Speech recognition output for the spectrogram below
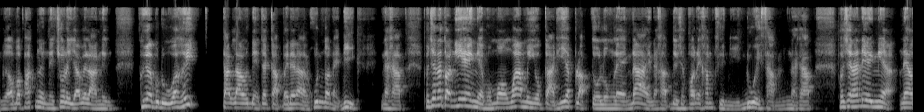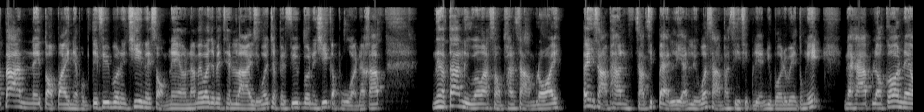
หรือเอามาพักเงินในช่วงระยะเวลาหนึ่งเพื่อดูว่าเฮ้ย ตลาดเราเนี่ยจะกลับไปในตลาดหุ้นตอนไหนดีนะครับ เพราะฉะนั้นตอนนี้เองเนี่ยผมมองว่ามีโอกาสที่จะปรับตัวลงแรงได้นะครับ โดยเฉพาะในค่ำคืนนี้ด้วยซ้ำนะครับ เพราะฉะนั้นเองเนี่ยแนวต้านในต่อไปเนี่ยผมตีฟิโบนัชชีใน 2 แนวนะ ไม่ว่าจะเป็นเทนไลน์หรือว่าจะเป็นฟิโบนัชชีกับหัวนะครับ แนวต้านอยู่ประมาณ2,300 เอ้ย3,038เหรียญหรือว่า3,040เหรียญอยู่บริเวณตรงนี้นะครับแล้วก็แนว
